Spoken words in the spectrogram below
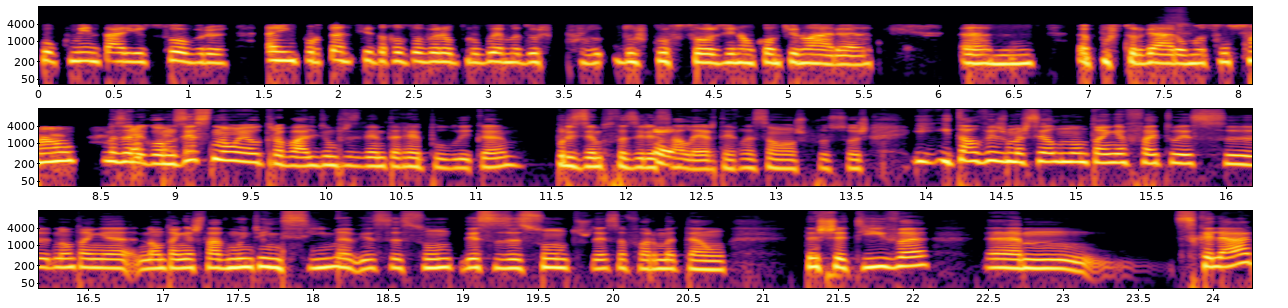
com o comentário sobre a importância de resolver o problema dos, dos professores e não continuar a, a, a postergar uma solução. Mas, Ana Gomes, esse não é o trabalho de um Presidente da República? Por exemplo, fazer esse é. alerta em relação aos professores. E, e, talvez Marcelo não tenha feito esse, não tenha, não tenha estado muito em cima desse assunto, desses assuntos, dessa forma tão taxativa. Um, se calhar,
